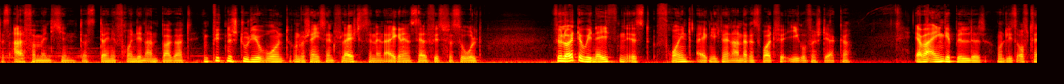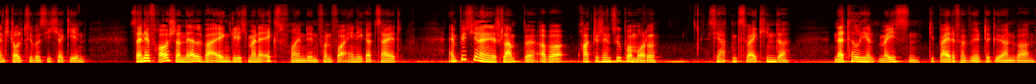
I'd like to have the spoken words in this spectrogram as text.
das Alpha-Männchen, das deine Freundin anbaggert, im Fitnessstudio wohnt und wahrscheinlich sein Fleisch zu seinen eigenen Selfies versohlt für Leute wie Nathan ist Freund eigentlich nur ein anderes Wort für Ego-Verstärker. Er war eingebildet und ließ oft seinen Stolz über sich ergehen. Seine Frau Chanel war eigentlich meine Ex-Freundin von vor einiger Zeit. Ein bisschen eine Schlampe, aber praktisch ein Supermodel. Sie hatten zwei Kinder, Natalie und Mason, die beide verwöhnte Gören waren.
